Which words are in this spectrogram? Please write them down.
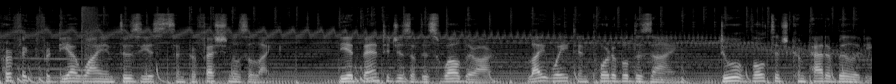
Perfect for DIY enthusiasts and professionals alike. The advantages of this welder are lightweight and portable design, dual voltage compatibility,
